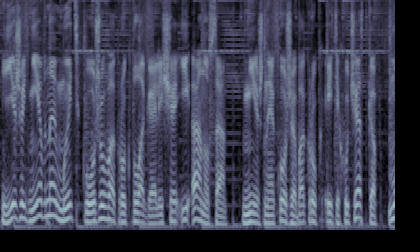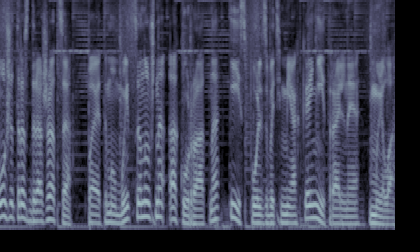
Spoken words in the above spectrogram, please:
Ежедневно мыть кожу вокруг влагалища и ануса. Нежная кожа вокруг этих участков может раздражаться, поэтому мыться нужно аккуратно и использовать мягкое нейтральное мыло.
